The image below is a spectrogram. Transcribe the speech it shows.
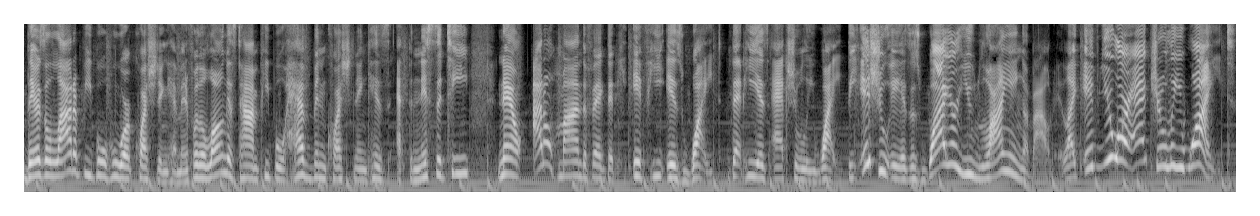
there's a lot of people who are questioning him. And for the longest time people have been questioning his ethnicity. Now i don't mind the fact that if he is white that he is actually white. The issue is is why are you lying about it? Like if you are actually white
